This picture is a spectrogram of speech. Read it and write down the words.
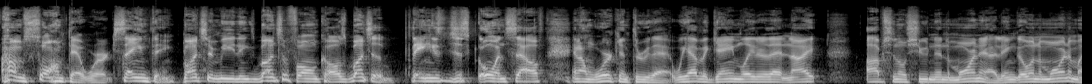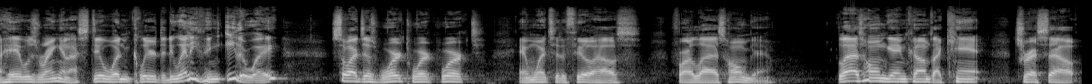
I'm swamped at work. Same thing. Bunch of meetings, bunch of phone calls, bunch of things just going south. And I'm working through that. We have a game later that night. Optional shooting in the morning. I didn't go in the morning. My head was ringing. I still wasn't cleared to do anything either way. So I just worked, worked, worked and went to the field house for our last home game. Last home game comes. I can't dress out,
